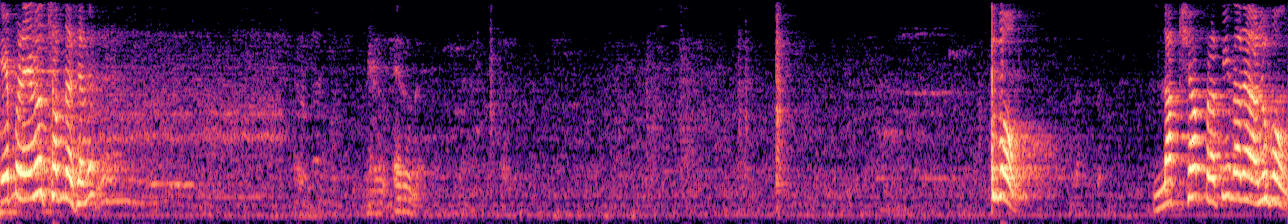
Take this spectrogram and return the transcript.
એ પણ એનો જ શબ્દ છે ને અનુભવ લક્ષ્ય પ્રતીત અને અનુભવ.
